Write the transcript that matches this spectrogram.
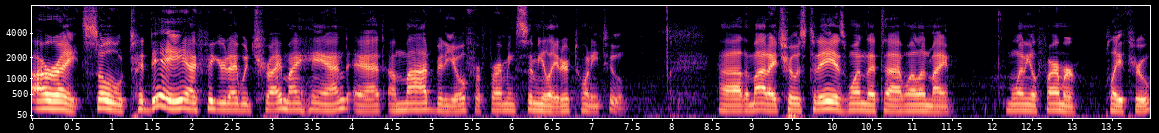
All right, so today I figured I would try my hand at a mod video for Farming Simulator 22. Uh, the mod I chose today is one that, uh, well, in my Millennial Farmer playthrough,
